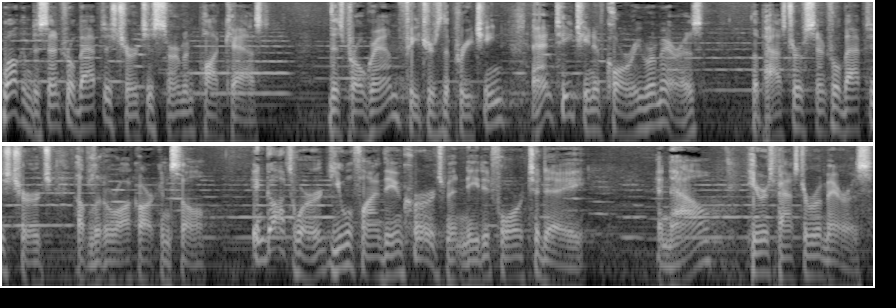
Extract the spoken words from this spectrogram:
Welcome to Central Baptist Church's Sermon Podcast. This program features the preaching and teaching of Corey Ramirez, the pastor of Central Baptist Church of Little Rock, Arkansas. In God's Word, you will find the encouragement needed for today. And now, here is Pastor Ramirez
